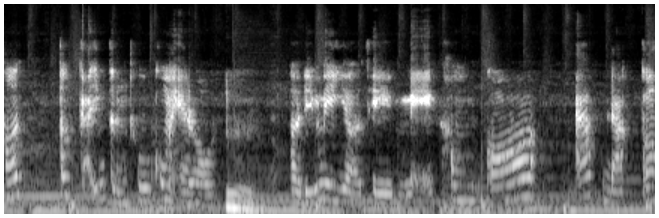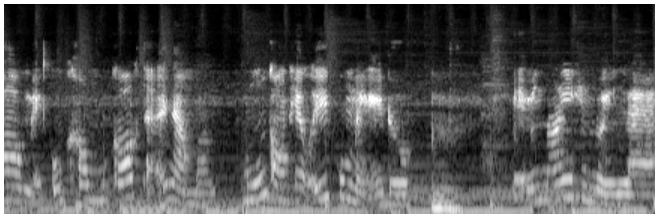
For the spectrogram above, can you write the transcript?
hết tất cả những tình thương của mẹ rồi ừ. thời điểm bây giờ thì mẹ không có áp đặt con mẹ cũng không có thể nào mà muốn con theo ý của mẹ được ừ. mẹ mới nói với Henry là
